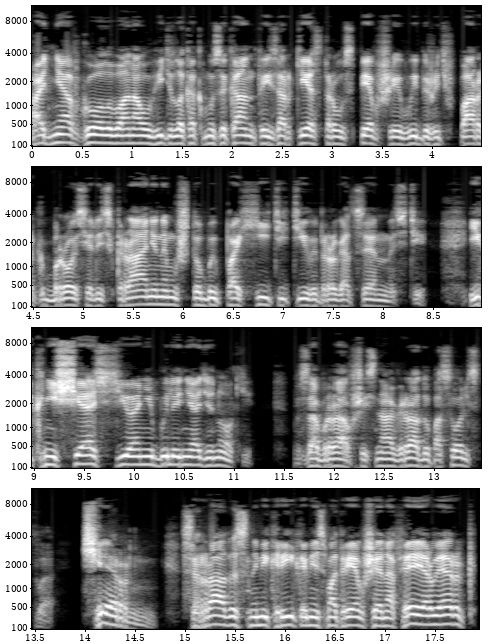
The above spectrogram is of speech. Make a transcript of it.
Подняв голову, она увидела, как музыканты из оркестра, успевшие выбежать в парк, бросились к раненым, чтобы похитить их драгоценности. И, к несчастью, они были не одиноки. Взобравшись на ограду посольства, чернь, с радостными криками смотревшая на фейерверк,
